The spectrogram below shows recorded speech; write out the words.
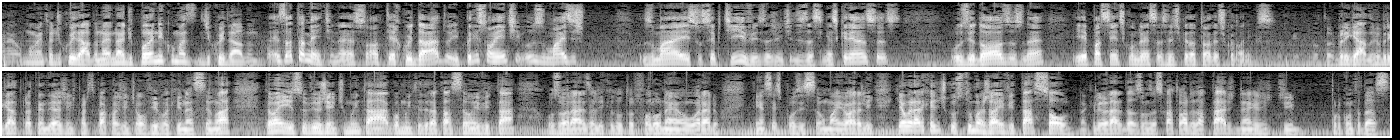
Agora é um momento de cuidado, né? não é de pânico, mas de cuidado. Né? Exatamente, né? só ter cuidado e principalmente os mais os mais susceptíveis, a gente diz assim, as crianças, os idosos, né, e pacientes com doenças respiratórias crônicas. Doutor, obrigado, viu? Obrigado por atender a gente, participar com a gente ao vivo aqui no SC no ar. Então é isso, viu, gente? Muita água, muita hidratação, evitar os horários ali que o doutor falou, né? O horário tem essa exposição maior ali. E é o horário que a gente costuma já evitar sol, naquele horário das 11 às 4 horas da tarde, né? A gente, por conta das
